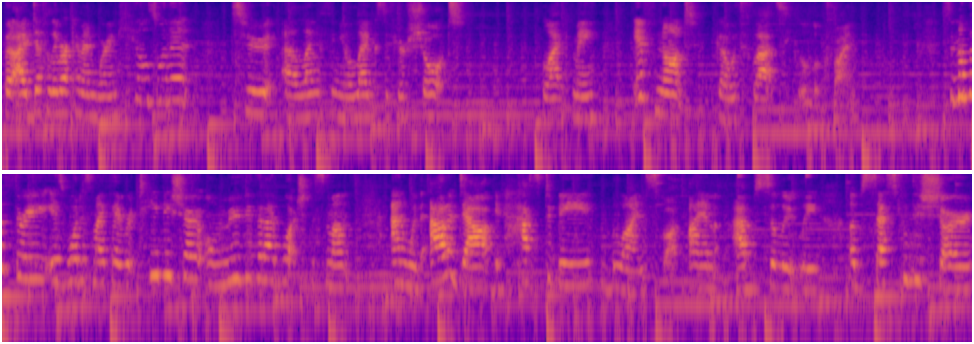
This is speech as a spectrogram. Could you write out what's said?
But I definitely recommend wearing heels with it to uh, lengthen your legs if you're short, like me. If not, go with flats, you'll look fine. So number three is what is my favourite TV show or movie that I've watched this month and without a doubt it has to be Blindspot. I am absolutely obsessed with this show.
